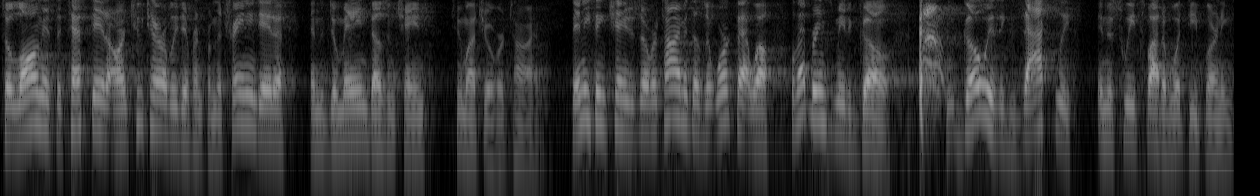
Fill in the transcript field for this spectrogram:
so long as the test data aren't too terribly different from the training data and the domain doesn't change too much over time. If anything changes over time, it doesn't work that well. Well, that brings me to Go. Go is exactly in the sweet spot of what deep learning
